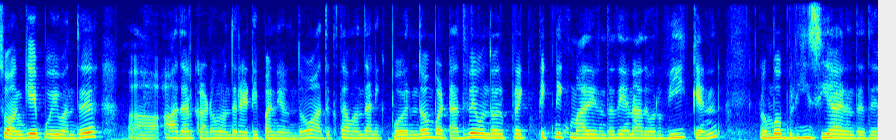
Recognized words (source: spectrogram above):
ஸோ அங்கேயே போய் வந்து ஆதார் கார்டும் வந்து ரெடி பண்ணியிருந்தோம். அதுக்கு தான் வந்து அன்றைக்கி போயிருந்தோம். பட் அதுவே வந்து ஒரு பிக்னிக் மாதிரி இருந்தது. ஏன்னா அது ஒரு வீக்கெண்ட் ரொம்ப ப்ரீஸியாக இருந்தது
